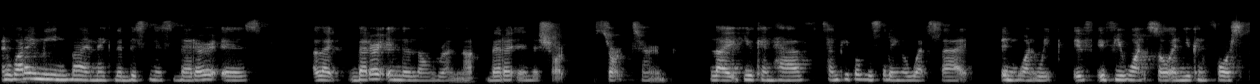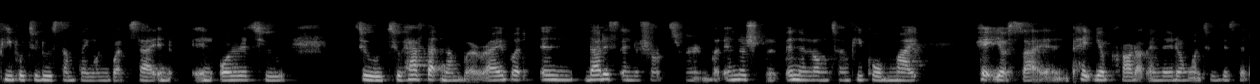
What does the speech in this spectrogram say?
and what I mean by make the business better is like better in the long run, not better in the short short term. Like you can have 10 people visiting a website in one week if if you want so and you can force people to do something on website in in order to to to have that number right? But in that is in the short term but in the in the long term people might hate your site and hate your product and they don't want to visit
